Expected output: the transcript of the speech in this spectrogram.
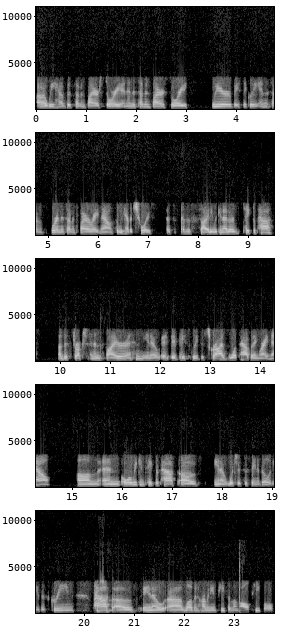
uh, we have the seven fire story, and in the seven fire story, we're basically in the seventh. We're in the seventh fire right now, so we have a choice as as a society. We can either take the path of destruction and fire, and you know, it, it basically describes what's happening right now, um, and or we can take the path of you know, which is sustainability, this green path of you know, uh, love and harmony and peace among all people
